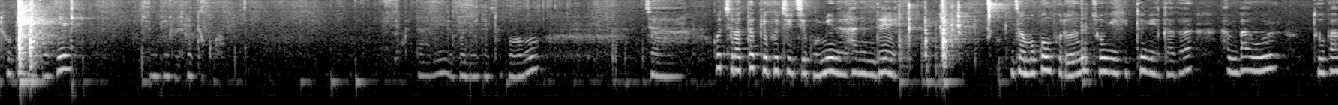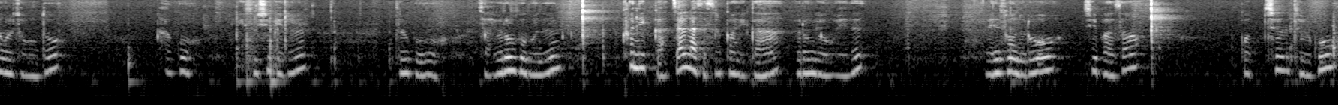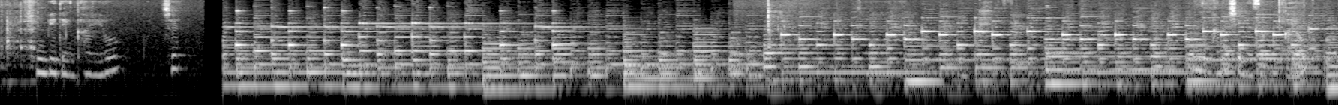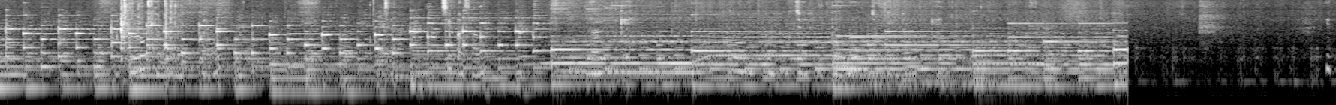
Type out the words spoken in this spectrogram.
두 개가 되게 준비를 해두고 두고. 자 꽃을 어떻게 붙일지 고민을 하는데 이제 목공풀은 종이 기퉁에다가 한 방울 두 방울 정도 하고 이쑤시개를 들고 자 이런 부분은 크니까 잘라서 쓸 거니까 이런 경우에는 왼손으로 집어서 꽃을 들고 준비된 가위로 꽃을 음, 하나씩 써볼까요?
